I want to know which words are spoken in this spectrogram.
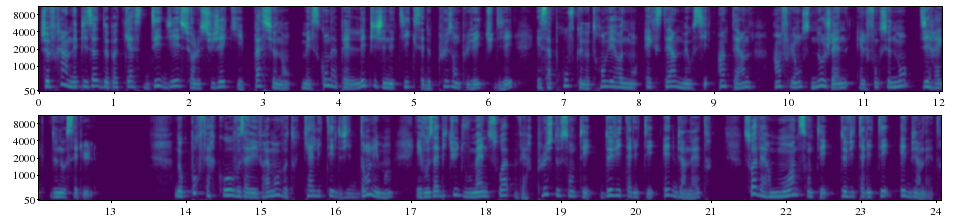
Je ferai un épisode de podcast dédié sur le sujet qui est passionnant, mais ce qu'on appelle l'épigénétique, c'est de plus en plus étudié et ça prouve que notre environnement externe mais aussi interne influence nos gènes et le fonctionnement direct de nos cellules. Donc pour faire court, vous avez vraiment votre qualité de vie dans les mains et vos habitudes vous mènent soit vers plus de santé, de vitalité et de bien-être, soit vers moins de santé, de vitalité et de bien-être.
